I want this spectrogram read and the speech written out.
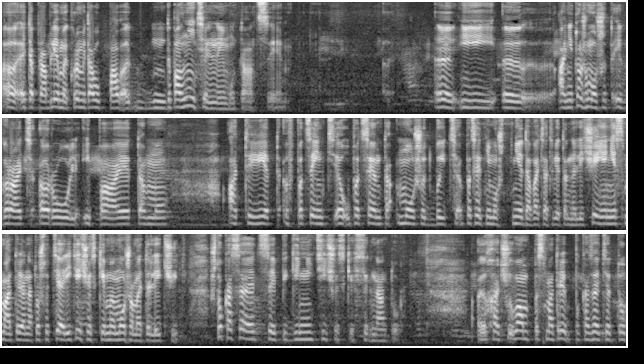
это проблема. Кроме того, дополнительные мутации – Э, и э, они тоже могут играть роль, и поэтому ответ в пациенте, у пациента может быть, пациент не может не давать ответа на лечение, несмотря на то, что теоретически мы можем это лечить. Что касается эпигенетических сигнатур, э, хочу вам посмотреть, показать эту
